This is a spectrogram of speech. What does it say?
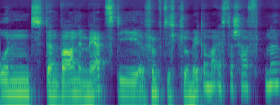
und dann waren im März die 50 Kilometer Meisterschaften.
